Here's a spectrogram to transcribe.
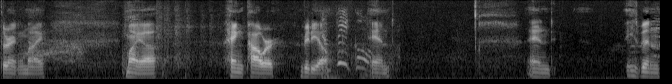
during my my uh, hang power video, and and he's been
